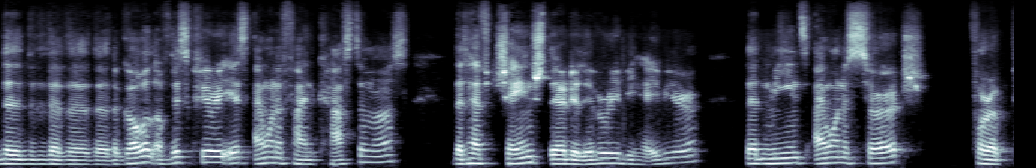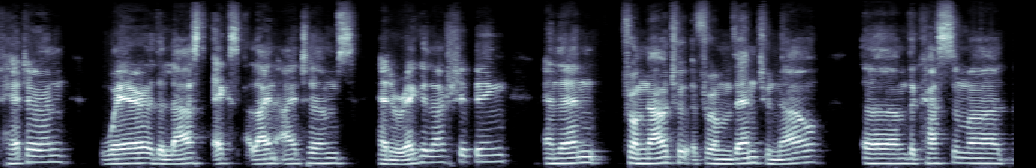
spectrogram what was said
the, the, the, the, the goal of this query is I want to find customers that have changed their delivery behavior. That means I want to search for a pattern where the last X line items had a regular shipping. And then from now to from then to now, um, the customer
